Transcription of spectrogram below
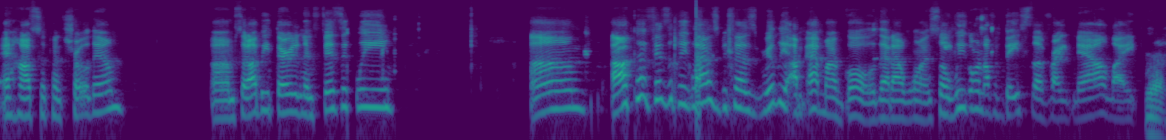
and how to control them um so i'll be third and then physically um, I'll put physically last because really I'm at my goal that I want. So we going off a base of right now, like right.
